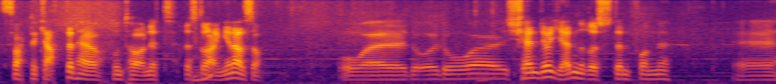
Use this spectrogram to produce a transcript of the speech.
Svarte katten här runt hörnet. Restaurangen alltså. Och eh, då, då eh, kände jag igen rösten från eh,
